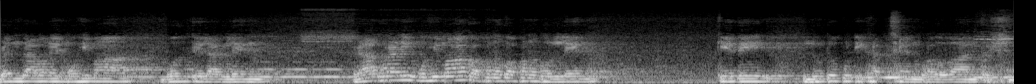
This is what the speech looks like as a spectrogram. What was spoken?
বৃন্দাবনের মহিমা বলতে লাগলেন, রাধারানীর মহিমা কখনো কখনো বললেন কেঁদে লুটোপুটি খাচ্ছেন ভগবান কৃষ্ণ।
